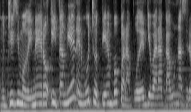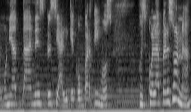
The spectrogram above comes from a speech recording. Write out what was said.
muchísimo dinero y también en mucho tiempo para poder llevar a cabo una ceremonia tan especial y que compartimos pues con la persona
